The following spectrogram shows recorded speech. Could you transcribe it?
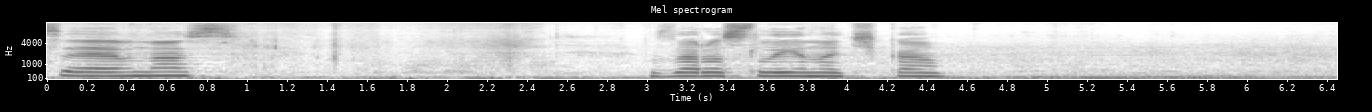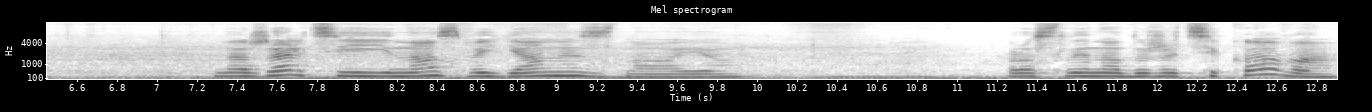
це в нас за рослиночка? На жаль, цієї назви я не знаю. Рослина дуже цікава.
